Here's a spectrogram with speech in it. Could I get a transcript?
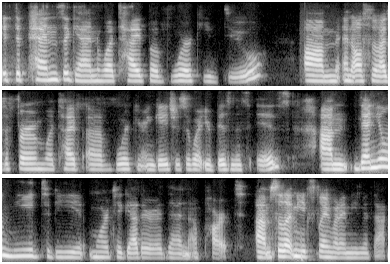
it depends again what type of work you do, um, and also as a firm, what type of work you're engaged with or what your business is. Um, then you'll need to be more together than apart. Um, so let me explain what I mean with that.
